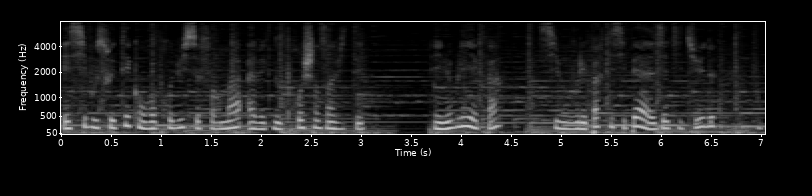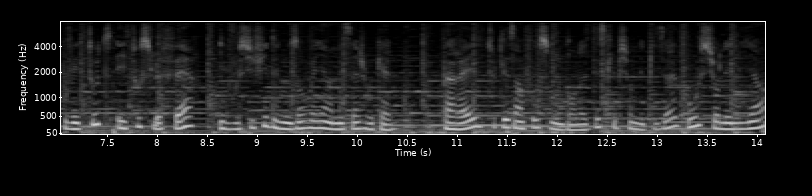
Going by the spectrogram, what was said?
et si vous souhaitez qu'on reproduise ce format avec nos prochains invités. Et n'oubliez pas, si vous voulez participer à Asiatitude, vous pouvez toutes et tous le faire, il vous suffit de nous envoyer un message vocal. Pareil, toutes les infos sont dans la description de l'épisode ou sur les liens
